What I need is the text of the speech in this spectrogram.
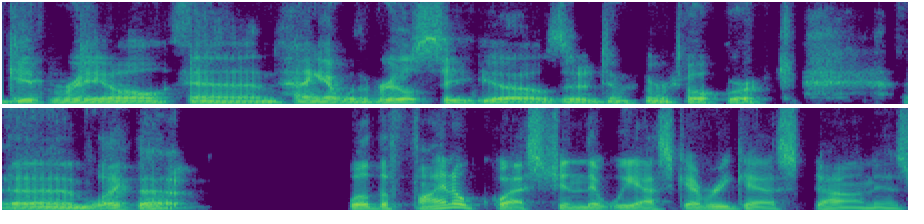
get real and hang out with real ceos that are doing real work and like that well the final question that we ask every guest don is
